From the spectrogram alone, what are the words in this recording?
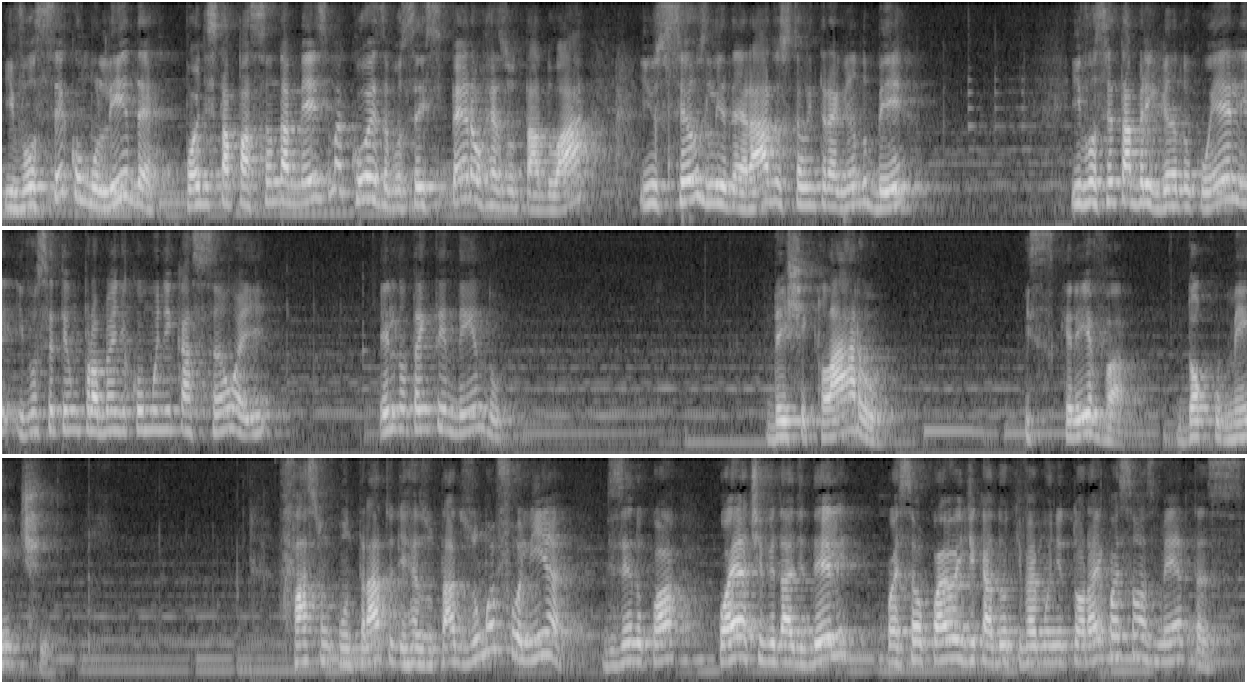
E você, como líder, pode estar passando a mesma coisa. Você espera o resultado A e os seus liderados estão entregando B. E você está brigando com ele e você tem um problema de comunicação aí. Ele não está entendendo. Deixe claro, escreva, documente. Faça um contrato de resultados, uma folhinha dizendo qual, qual é a atividade dele, quais são, qual é o indicador que vai monitorar e quais são as metas.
